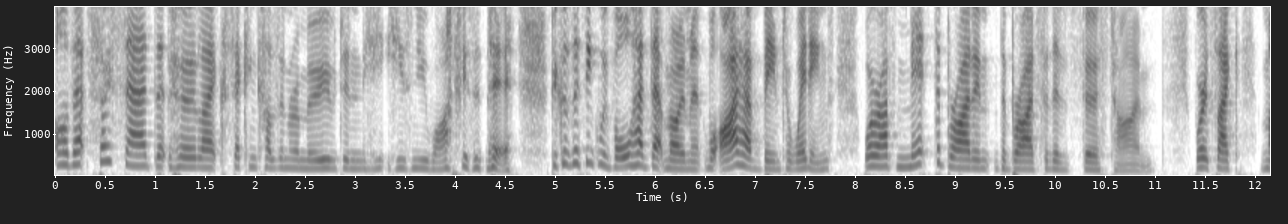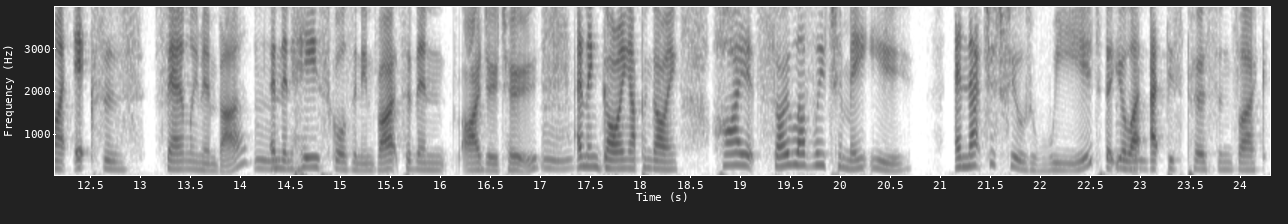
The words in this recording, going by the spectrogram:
"Oh, that's so sad that her like second cousin removed and he, his new wife isn't there." Because I think we've all had that moment. Well, I have been to weddings where I've met the bride and the bride for the first time, where it's like my ex's family member, mm. and then he scores an invite, so then I do too, mm. and then going up and going, "Hi, it's so lovely to meet you." And that just feels weird that you're like at this person's like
